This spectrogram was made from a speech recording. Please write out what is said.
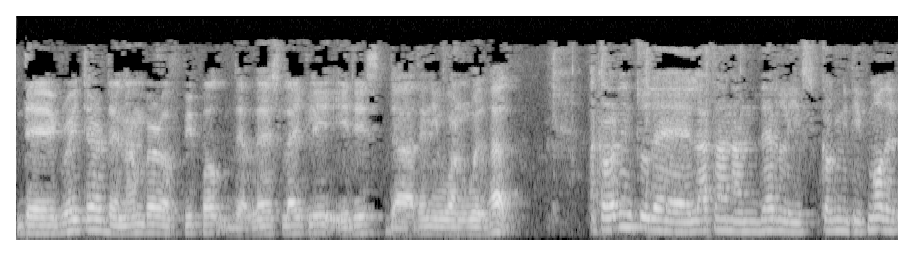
The greater the number of people, the less likely it is that anyone will help. According to the Latané and Darley's cognitive model,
